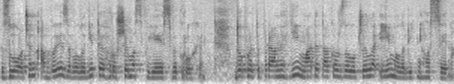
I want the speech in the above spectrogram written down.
злочин, аби заволодіти грошима своєї свекрухи. До протиправних дій мати також залучила і малолітнього сина.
